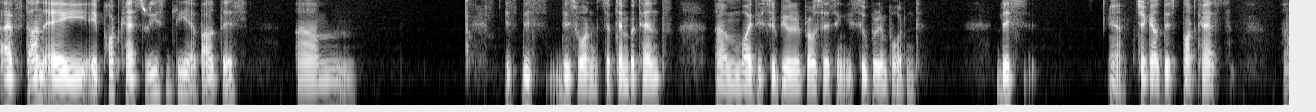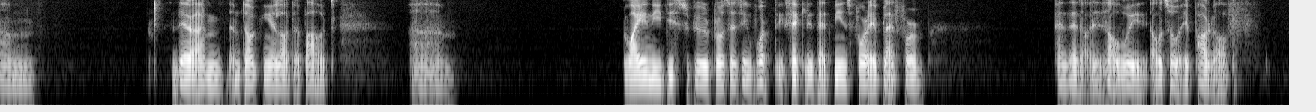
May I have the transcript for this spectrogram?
I've done a, a podcast recently about this um, is this this one september 10th um, why distributed processing is super important. This yeah check out this podcast um, there I'm I'm talking a lot about um, why you need distributed processing, what exactly that means for a platform, and that is always also a part of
